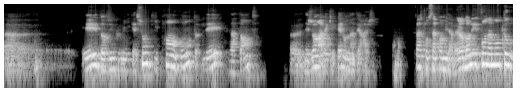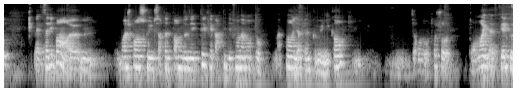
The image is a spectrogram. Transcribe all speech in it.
euh, et dans une communication qui prend en compte les attentes euh, des gens avec lesquels on interagit. ça, je trouve ça formidable. Alors, dans les fondamentaux, ben, ça dépend. moi, je pense qu'une certaine forme d'honnêteté fait partie des fondamentaux. Maintenant, il y a plein de communicants qui diront autre chose. Pour moi, il y a quelques,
